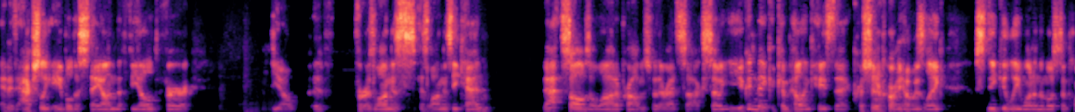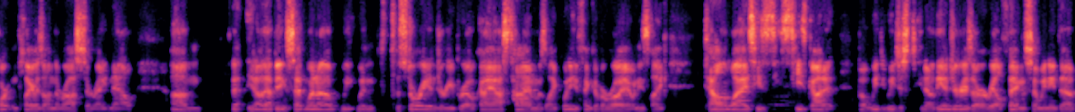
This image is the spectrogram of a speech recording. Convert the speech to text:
and is actually able to stay on the field for, you know, for as long as as long as he can, that solves a lot of problems for the Red Sox. So you can make a compelling case that Christian Arroyo is like sneakily one of the most important players on the roster right now. Um, that, you know, that being said, when uh, we when the Story injury broke, I asked Chaim was like, "What do you think of Arroyo?" And he's like, "Talent wise, he's, he's he's got it, but we we just you know the injuries are a real thing, so we need to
